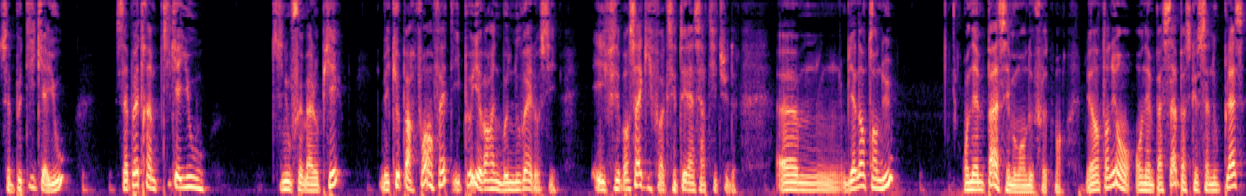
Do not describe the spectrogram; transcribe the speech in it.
ce petit caillou, ça peut être un petit caillou qui nous fait mal aux pieds, mais que parfois, en fait, il peut y avoir une bonne nouvelle aussi. Et c'est pour ça qu'il faut accepter l'incertitude. Euh, bien entendu, on n'aime pas ces moments de flottement. Bien entendu, on n'aime pas ça parce que ça nous place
